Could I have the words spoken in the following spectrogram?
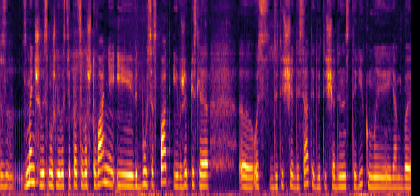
з- зменшились можливості працевлаштування, і відбувся спад. І вже після е, ось 2010-2011 рік ми якби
